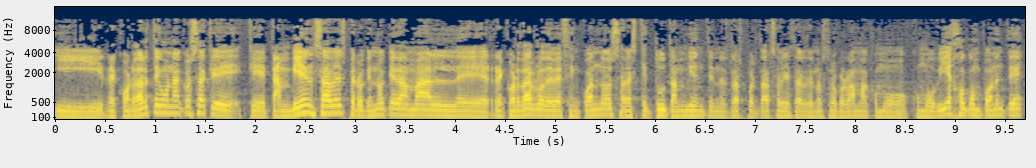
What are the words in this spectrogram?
Y recordarte una cosa que, también sabes, pero que no queda mal eh, recordarlo de vez en cuando. Sabes que tú también tienes las puertas abiertas de nuestro programa como, como viejo componente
